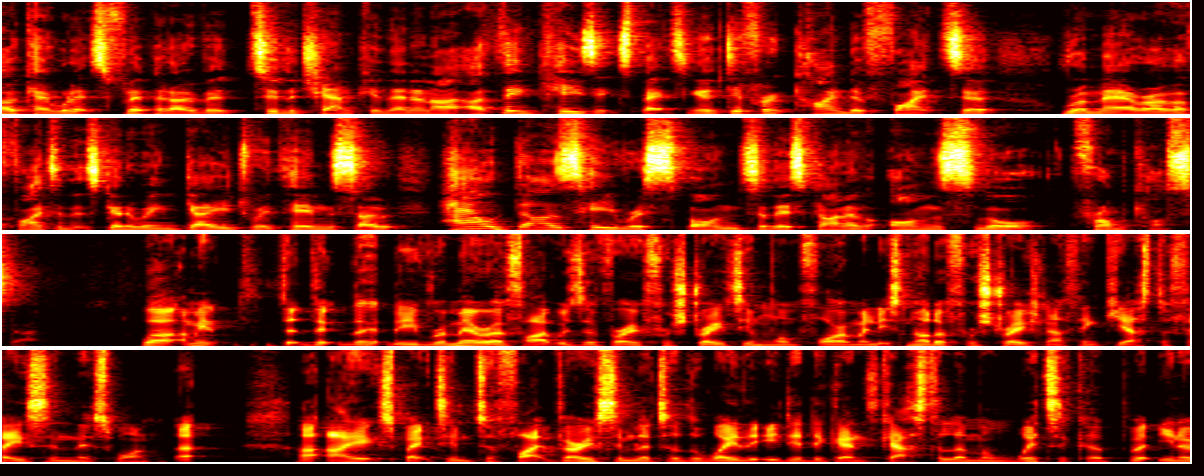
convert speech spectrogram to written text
Okay, well, let's flip it over to the champion then. And I, I, think he's expecting a different kind of fight to Romero, a fighter that's going to engage with him. So, how does he respond to this kind of onslaught from Costa? Well, I mean, the, the, the, Romero fight was a very frustrating one for him, and it's not a frustration I think he has to face in this one. Uh, I expect him to fight very similar to the way that he did against Gastelum and Whittaker, but you know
